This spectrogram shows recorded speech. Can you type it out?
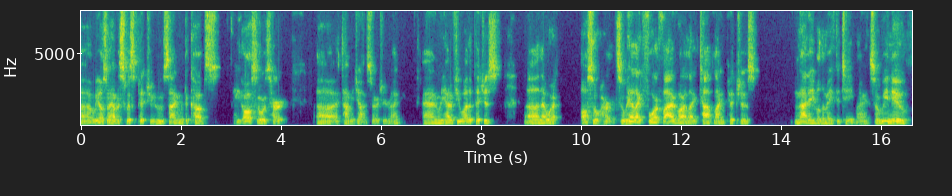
Uh, we also have a Swiss pitcher who signed with the Cubs. He also was hurt, uh, Tommy John surgery, right? And we had a few other pitchers uh, that were also hurt. So we had like four or five of our like top line pitchers not able to make the team, right? So we knew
